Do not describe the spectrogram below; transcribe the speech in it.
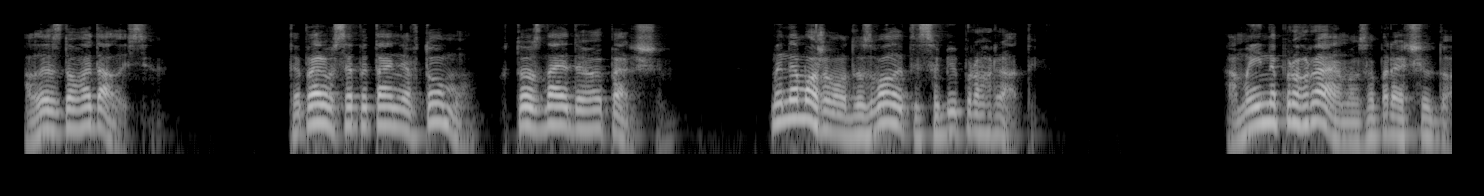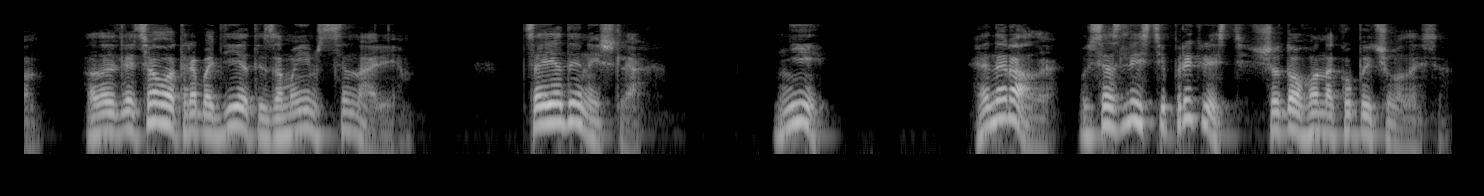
але здогадалися. Тепер усе питання в тому, хто знайде його першим. Ми не можемо дозволити собі програти. А ми й не програємо, заперечив Дон. Але для цього треба діяти за моїм сценарієм. Це єдиний шлях. Ні. Генерале, уся злість і прикрість, що довго накопичувалася,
